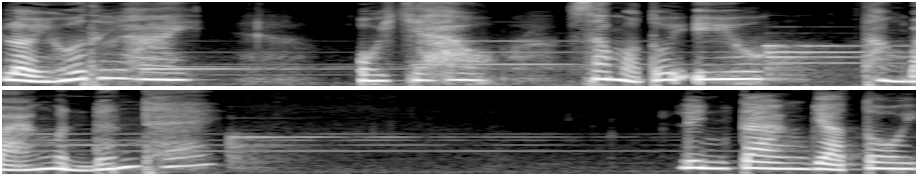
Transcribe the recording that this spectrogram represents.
lời hứa thứ hai. Ôi chao, sao mà tôi yêu thằng bạn mình đến thế? Linh Tan và tôi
